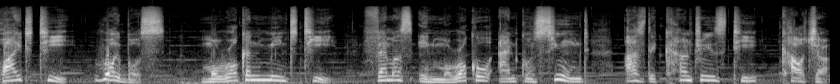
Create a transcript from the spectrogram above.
White tea, rooibos, Moroccan mint tea, famous in Morocco and consumed as the country's tea culture.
